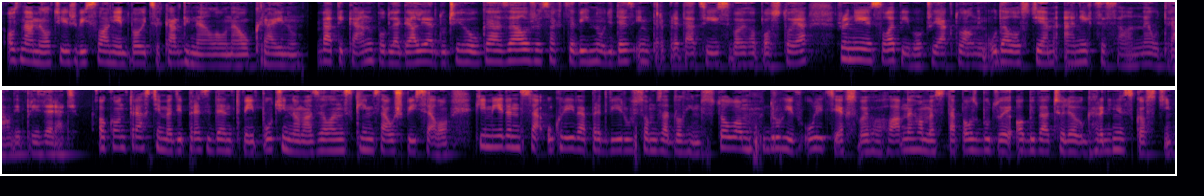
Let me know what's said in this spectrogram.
Oznámil tiež vyslanie dvojice kardinálov na Ukrajinu. Vatikán podľa Galiardučiho ukázal, že sa chce vyhnúť dezinterpretácii svojho postoja, že nie je slepý voči aktuálnym udalostiam a nechce sa len neutrálne prizerať. O kontraste medzi prezidentmi Putinom a Zelenským sa už písalo. Kým jeden sa ukrýva pred vírusom za dlhým stolom, druhý v uliciach svojho hlavného mesta povzbudzuje obyvateľov k hrdinskosti.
